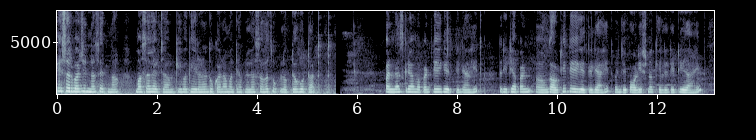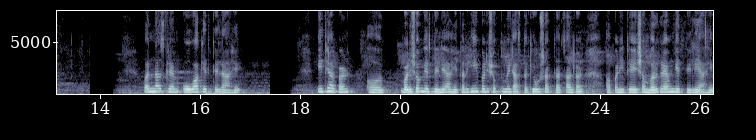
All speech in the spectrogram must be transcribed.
हे सर्व जिन्नस आहेत ना मसाल्याच्या किंवा किराणा दुकानामध्ये आपल्याला सहज उपलब्ध होतात. पन्नास ग्रॅम आपण तीळ घेतलेले आहेत. तर इथे आपण गावठी तीळ घेतलेले आहेत. म्हणजे पॉलिश न केलेले तीळ आहेत. पन्नास ग्रॅम ओवा घेतलेला आहे. इथे आपण बडीशोप घेतलेली आहे तर ही बडीशोप तुम्ही जास्त घेऊ शकता साधारण आपण इथे शंभर ग्रॅम घेतलेली आहे.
